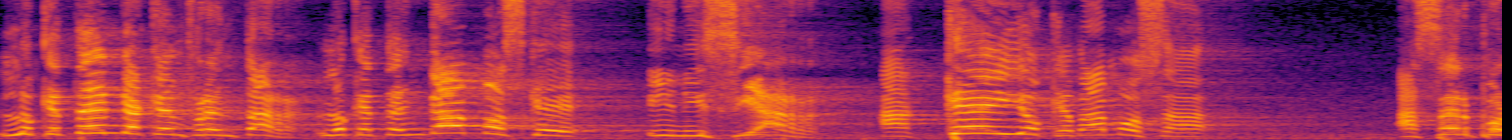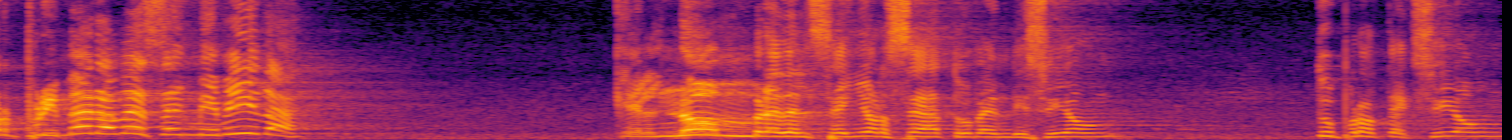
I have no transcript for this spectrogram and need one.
lo que tenga que enfrentar, lo que tengamos que iniciar, aquello que vamos a hacer por primera vez en mi vida, que el nombre del Señor sea tu bendición, tu protección,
